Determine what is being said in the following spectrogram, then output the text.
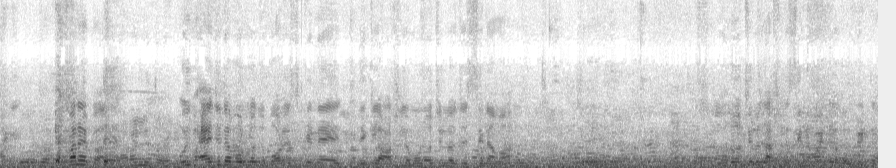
থেকে। মানে ওই ভাইয়া যেটা বলল যে বড় স্ক্রিনে দেখলাম আসলে মনে হচ্ছিল যে সিনেমা তো মনে হচ্ছিল যে আসলে সিনেমাটাই হোক এটা।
